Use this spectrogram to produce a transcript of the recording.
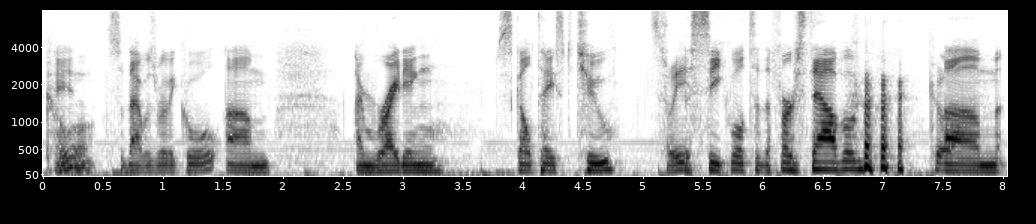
Cool. And so that was really cool. Um, I'm writing Skull Taste Two, Sweet. the sequel to the first album. cool. um,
